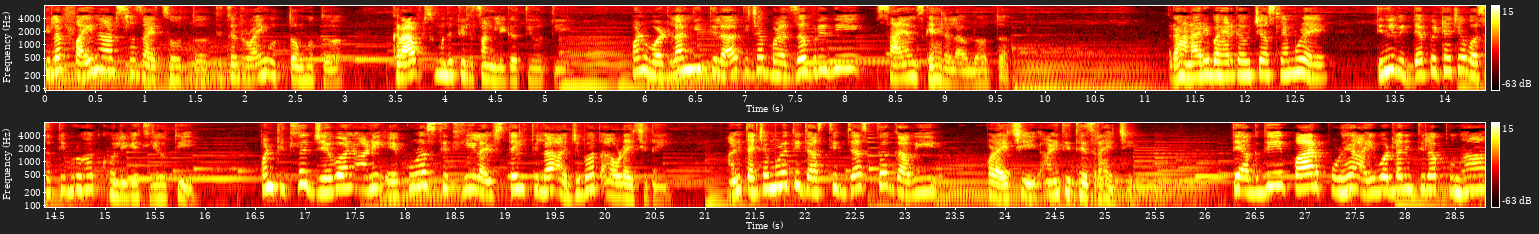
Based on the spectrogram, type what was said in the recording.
तिला फाईन आर्ट्सला जायचं होतं. तिचं ड्रॉइंग उत्तम होतं. क्राफ्ट्समध्ये तिला चांगली गती होती. पण वडिलांनी तिला तिच्या बळजबरीने सायन्स घ्यायला लावलं होतं. राहणारी बाहेरगावची असल्यामुळे तिने विद्यापीठाच्या वसतिगृहात खोली घेतली होती. पण तिथलं जेवण आणि एकूणच तिथली लाईफस्टाईल तिला अजिबात आवडायची नाही. आणि त्याच्यामुळे ती जास्तीत जास्त गावी पळायची आणि तिथेच राहायची. ते अगदी पार पुढे आई वडिलांनी तिला पुन्हा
